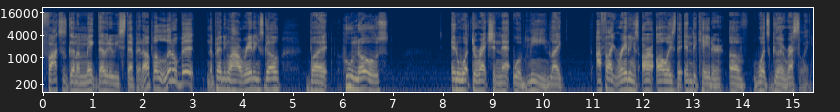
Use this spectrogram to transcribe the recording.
Fox is going to make WWE step it up a little bit depending on how ratings go, but who knows in what direction that will mean. Like, I feel like ratings aren't always the indicator of what's good wrestling.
